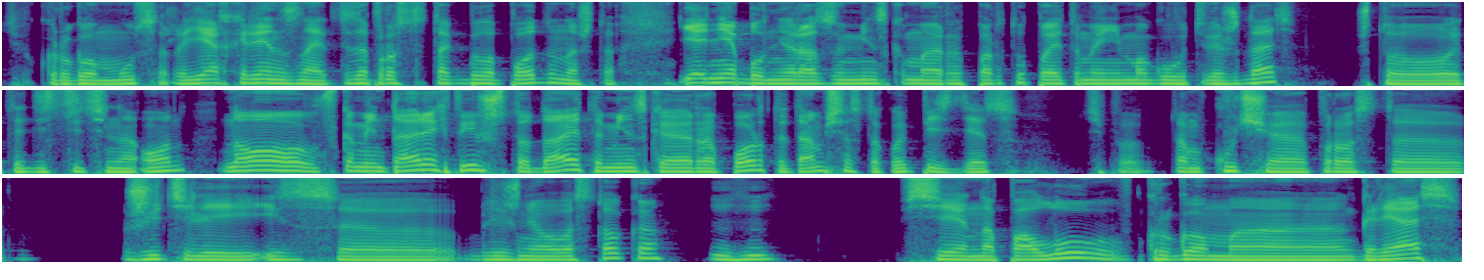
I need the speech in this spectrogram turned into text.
типа, кругом мусор. Я хрен знает, это просто так было подано, что я не был ни разу в Минском аэропорту, поэтому я не могу утверждать, что это действительно он. Но в комментариях пишут, что да, это Минский аэропорт, и там сейчас такой пиздец. Типа, там куча просто жителей из э, Ближнего Востока, Мгм. все на полу, кругом э, грязь.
